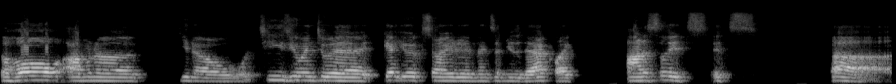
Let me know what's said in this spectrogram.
the whole, I'm gonna you know, tease you into it, get you excited, and then send you the deck. Like, honestly, it's it's uh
